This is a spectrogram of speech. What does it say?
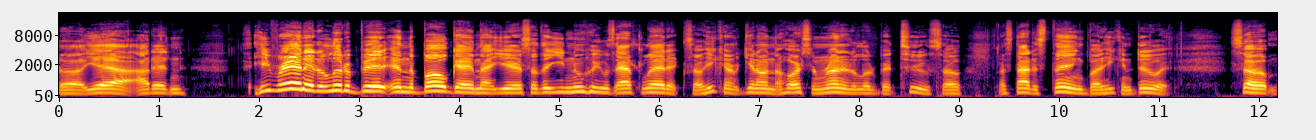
uh, yeah, I didn't. He ran it a little bit in the bowl game that year, so that you knew he was athletic. So he can get on the horse and run it a little bit too. So that's not his thing, but he can do it. So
